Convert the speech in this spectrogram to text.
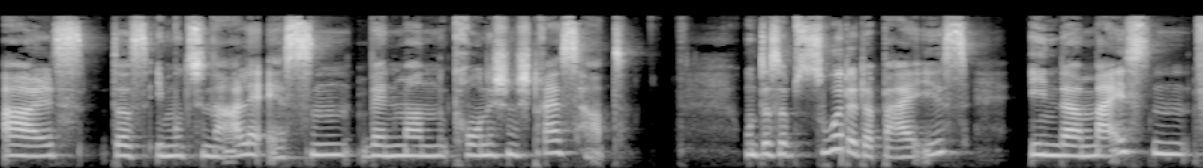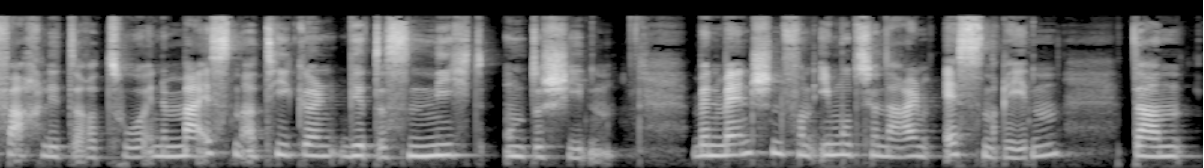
als das emotionale Essen, wenn man chronischen Stress hat. Und das Absurde dabei ist, in der meisten Fachliteratur, in den meisten Artikeln wird das nicht unterschieden. Wenn Menschen von emotionalem Essen reden, dann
